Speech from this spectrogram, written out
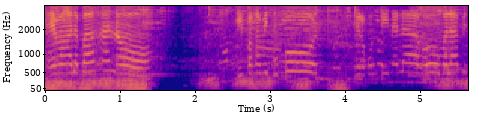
Ay, mga labahan, oh. Di pa kami tapos. Pero konti na lang. Oh, malapit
